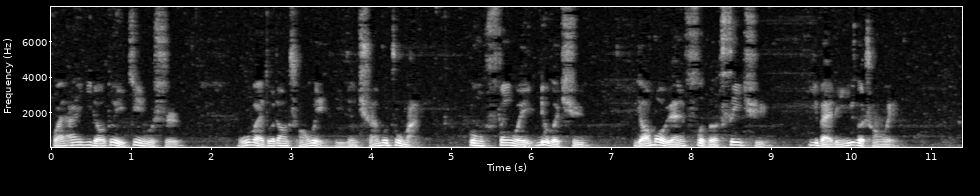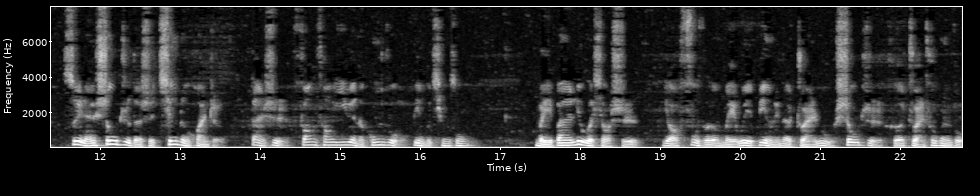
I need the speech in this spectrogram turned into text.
淮安医疗队进入时，五百多张床位已经全部住满，共分为六个区。姚茂元负责 C 区，一百零一个床位。虽然收治的是轻症患者，但是方舱医院的工作并不轻松。每班六个小时，要负责每位病人的转入、收治和转出工作。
